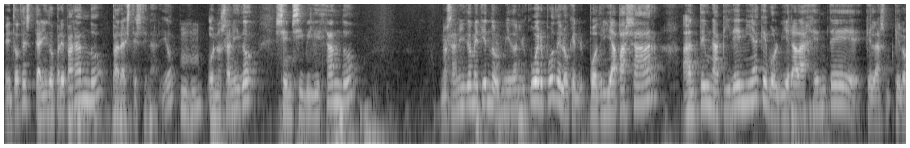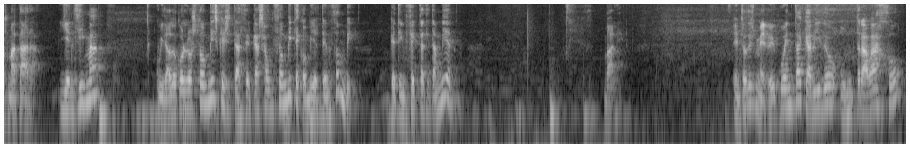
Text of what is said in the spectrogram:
Entonces te han ido preparando para este escenario. O nos han ido sensibilizando, nos han ido metiendo el miedo en el cuerpo de lo que podría pasar ante una epidemia que volviera a la gente, que, las, que los matara. Y encima, cuidado con los zombies, que si te acercas a un zombie te convierte en zombie, que te infecta a ti también. Vale. Entonces me doy cuenta que ha habido un trabajo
